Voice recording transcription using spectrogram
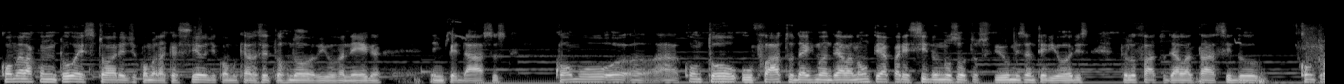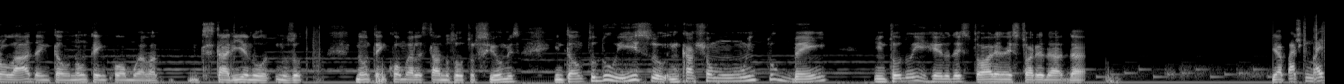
como ela contou a história de como ela cresceu, de como que ela se tornou a viúva negra em pedaços como uh, uh, contou o fato da irmã dela não ter aparecido nos outros filmes anteriores, pelo fato dela estar tá sido controlada, então não tem como ela estaria no, nos outros, não tem como ela estar nos outros filmes. Então tudo isso encaixou muito bem em todo o enredo da história, na história da, da... E a parte que mais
